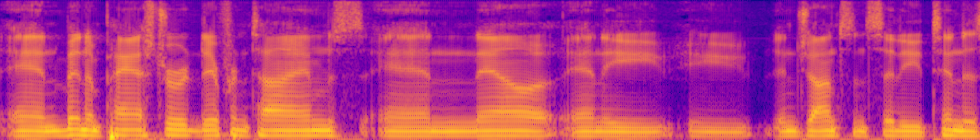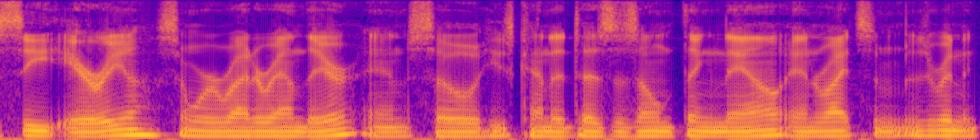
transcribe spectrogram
and been a pastor at different times, and now and he, he in Johnson City, Tennessee area, somewhere right around there. And so he's kind of does his own thing now and writes some. He's written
